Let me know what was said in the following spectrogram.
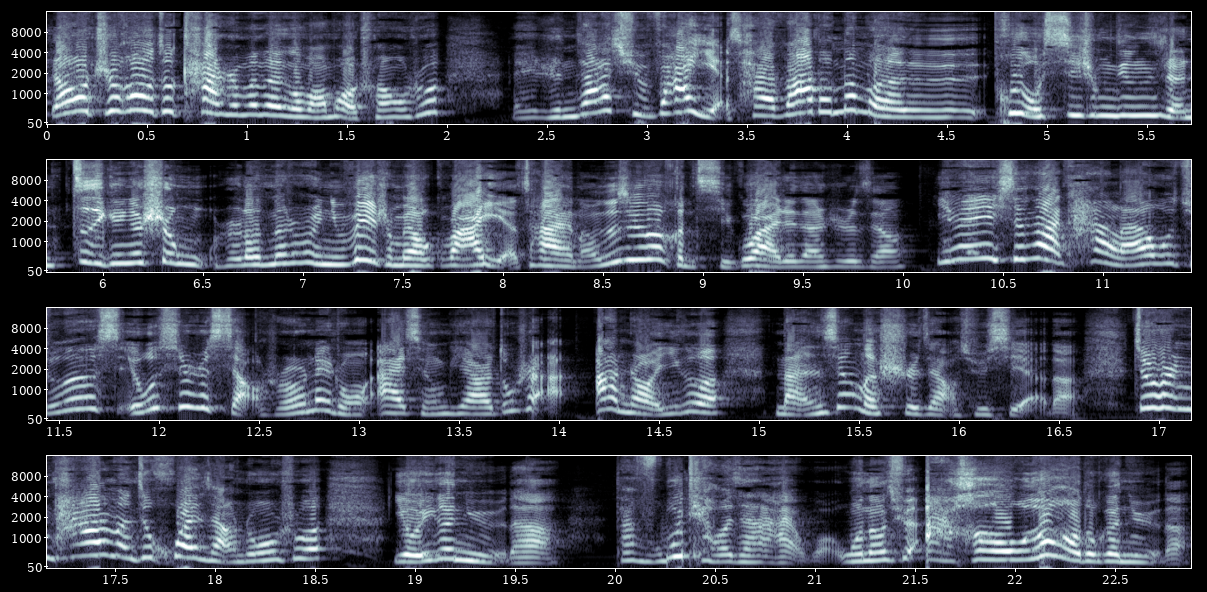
然后之后就看什么那个王宝钏，我说，哎，人家去挖野菜挖的那么颇有牺牲精神，自己跟个圣母似的，那时候你为什么要挖野菜呢？我就觉得很奇怪这件事情。因为现在看来，我觉得尤其是小时候那种爱情片，都是按按照一个男性的视角去写的，就是他们就幻想中说有一个女的。他无条件爱我，我能去爱好多好多个女的，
